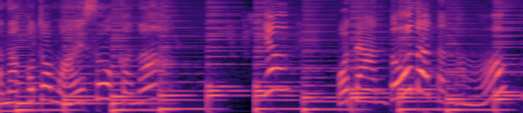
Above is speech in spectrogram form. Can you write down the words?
無駄なこともそうかな。ボタンどうだったかも。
